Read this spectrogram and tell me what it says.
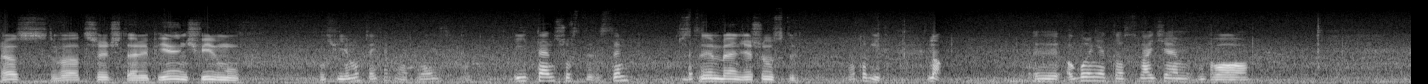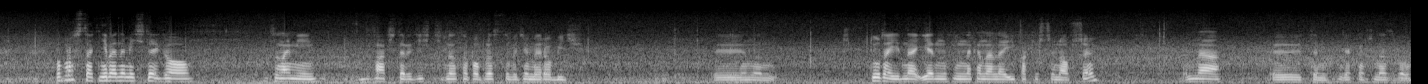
Raz, dwa, trzy, cztery, pięć filmów. 5 filmów, to i tak no, no jest. I ten szósty z tym? Z tym będzie szósty. No to git. No. Yy, ogólnie to słuchajcie, bo po prostu jak nie będę mieć tego co najmniej 2,40 no to po prostu będziemy robić yy, no, tutaj na, jeden film na kanale IPAK jeszcze nowszy na yy, tym, jak on się nazywał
